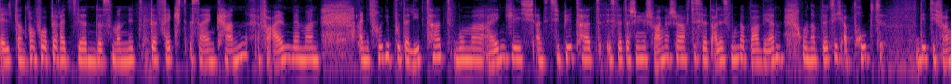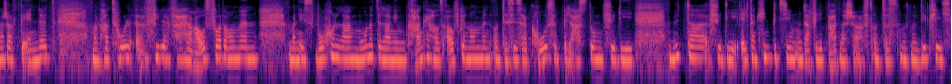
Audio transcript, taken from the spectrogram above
Eltern darauf vorbereitet werden, dass man nicht perfekt sein kann. Vor allem, wenn man eine Frühgeburt erlebt hat, wo man eigentlich antizipiert hat, es wird eine schöne Schwangerschaft, es wird alles wunderbar werden und dann plötzlich abrupt wird die Schwangerschaft beendet. Man hat äh, viele Herausforderungen. Man ist wochenlang, monatelang im Krankenhaus aufgenommen und das ist eine große Belastung für die Mütter, für die Eltern-Kind-Beziehung und auch für die Partnerschaft. Und das muss man wirklich,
